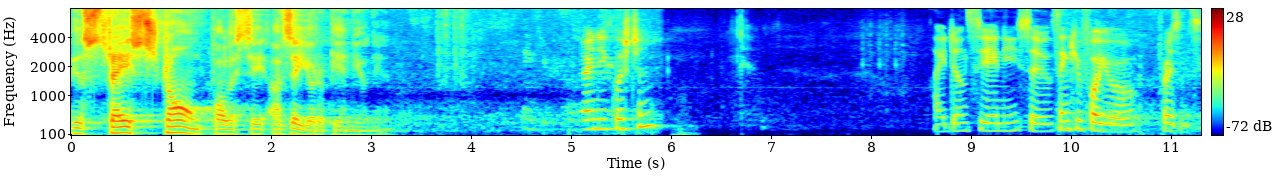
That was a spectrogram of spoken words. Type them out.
will stay strong policy of the European Union. Thank you. Are there any questions? I don't see any, so thank you for your presence.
